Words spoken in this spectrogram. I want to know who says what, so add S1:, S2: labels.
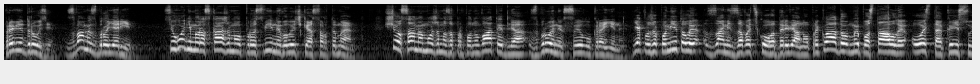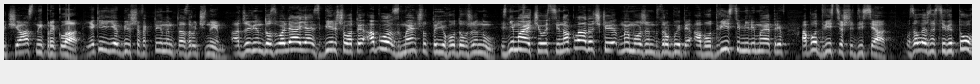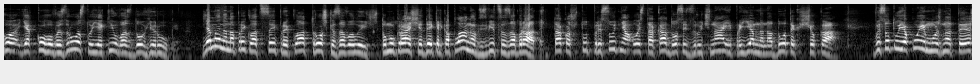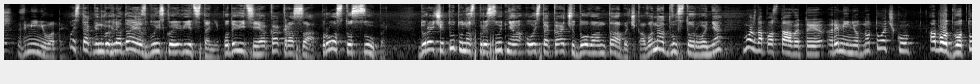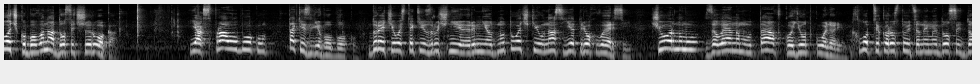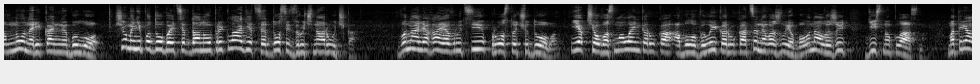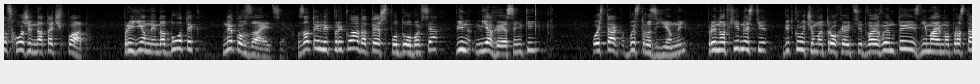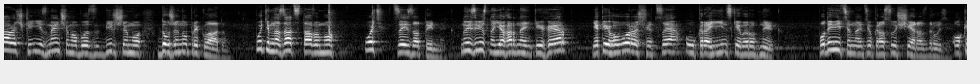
S1: Привіт, друзі! З вами зброярі. Сьогодні ми розкажемо про свій невеличкий асортимент. Що саме можемо запропонувати для Збройних сил України? Як ви вже помітили, замість заводського дерев'яного прикладу ми поставили ось такий сучасний приклад, який є більш ефективним та зручним, адже він дозволяє збільшувати або зменшувати його довжину. Знімаючи ось ці накладочки, ми можемо зробити або 200 мм, або 260 в залежності від того, якого ви зросту, які у вас довгі руки. Для мене, наприклад, цей приклад трошки завеличий, тому краще декілька планок звідси забрати. Також тут присутня ось така досить зручна і приємна на дотик щока, висоту якої можна теж змінювати. Ось так він виглядає з близької відстані. Подивіться, яка краса, просто супер. До речі, тут у нас присутня ось така чудова антабочка. Вона двостороння. Можна поставити ремінь одноточку або двоточку, бо вона досить широка як з правого боку, так і з лівого боку. До речі, ось такі зручні ремні одноточки у нас є трьох версій: чорному, зеленому та в койот кольорі. Хлопці користуються ними досить давно, нарікань не було. Що мені подобається в даному прикладі, це досить зручна ручка. Вона лягає в руці просто чудово. І якщо у вас маленька рука або велика рука, це не важливо, бо вона лежить дійсно класно. Матеріал схожий на тачпад, приємний на дотик, не ковзається. Затильник приклада теж сподобався. Він м'ягесенький, ось так бистроз'ємний. При необхідності відкручуємо трохи оці два гвинти, знімаємо проставочки і зменшимо або збільшимо довжину прикладу. Потім назад ставимо ось цей затильник. Ну і звісно, є гарненький герб, який говорить, що це український виробник. Подивіться на цю красу ще раз, друзі.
